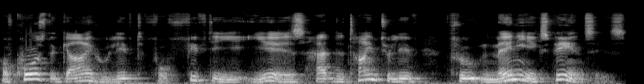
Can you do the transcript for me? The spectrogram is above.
Of course, the guy who lived for 50 years had the time to live through many experiences.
